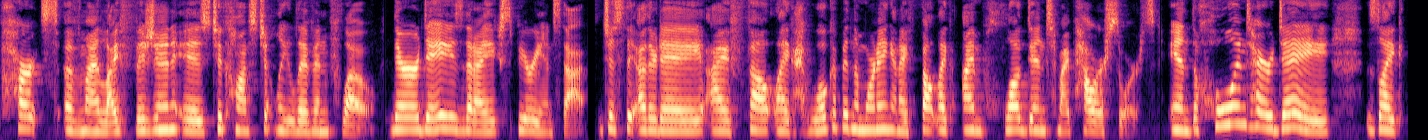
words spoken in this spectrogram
parts of my life vision is to constantly live in flow. There are days that I experience that. Just the other day, I felt like I woke up in the morning and I felt like I'm plugged into my power source. And the whole entire day is like,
